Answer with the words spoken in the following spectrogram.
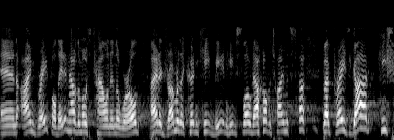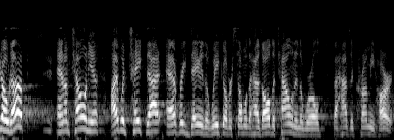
And I'm grateful. They didn't have the most talent in the world. I had a drummer that couldn't keep beat and he'd slow down all the time and stuff. But praise God, he showed up and I'm telling you, I would take that every day of the week over someone that has all the talent in the world but has a crummy heart.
